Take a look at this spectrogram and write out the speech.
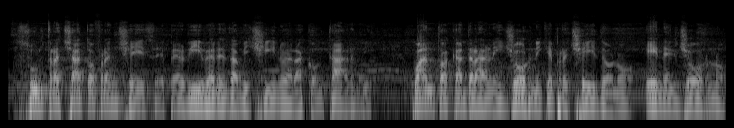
sul tracciato francese per vivere da vicino e raccontarvi quanto accadrà nei giorni che precedono e nel giorno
